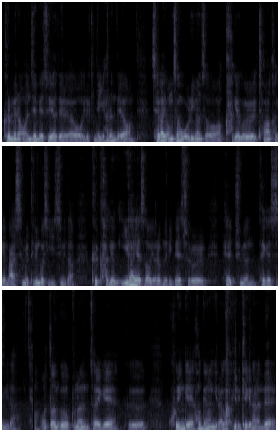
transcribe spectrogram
그러면 언제 매수해야 돼요? 이렇게 얘기하는데요. 제가 영상을 올리면서 가격을 정확하게 말씀을 드린 것이 있습니다. 그 가격 이하에서 여러분들이 매수를 해 주면 되겠습니다. 어떤 그 분은 저에게 그 코인계 허경영이라고 이렇게 얘기를 하는데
